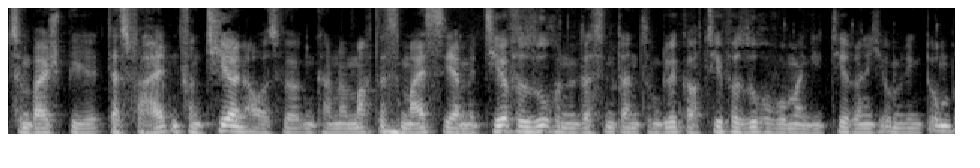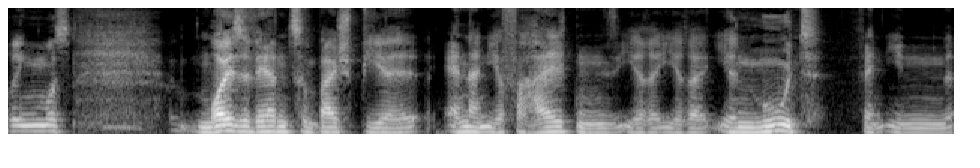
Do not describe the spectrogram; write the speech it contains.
zum Beispiel das Verhalten von Tieren auswirken kann. Man macht das meiste ja mit Tierversuchen und das sind dann zum Glück auch Tierversuche, wo man die Tiere nicht unbedingt umbringen muss. Mäuse werden zum Beispiel ändern ihr Verhalten, ihre, ihre, ihren Mut wenn ihnen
